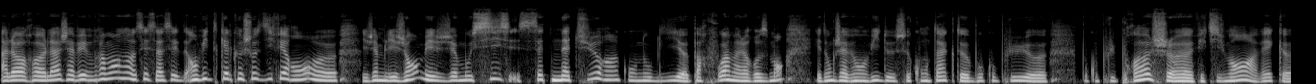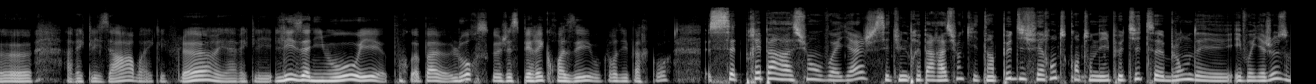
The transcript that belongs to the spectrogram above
Alors euh, là, j'avais vraiment, c'est ça, c'est envie de quelque chose de différent. J'aime les gens, mais j'aime aussi cette nature hein, qu'on oublie parfois malheureusement. Et donc j'avais envie de ce contact beaucoup plus beaucoup plus proche, euh, effectivement, avec, euh, avec les arbres, avec les fleurs et avec les, les animaux et pourquoi pas euh, l'ours que j'espérais croiser au cours du parcours. Cette préparation au voyage, c'est une préparation qui est un peu différente quand on est petite, blonde et, voyageuse?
